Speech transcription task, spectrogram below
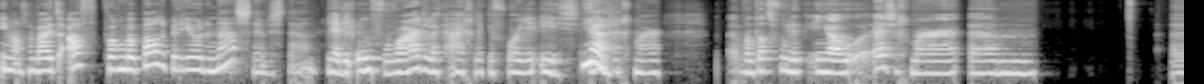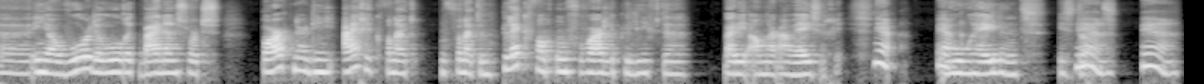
iemand van buitenaf voor een bepaalde periode naast hebben staan. Ja, die onvoorwaardelijk eigenlijk er voor je is. Ja. Hè, zeg maar. Eh, Want dat voel ik in jouw, eh, zeg maar, ehm, eh, in jouw woorden hoor ik bijna een soort partner die eigenlijk vanuit, vanuit een plek van onvoorwaardelijke liefde bij die ander aanwezig is. Ja, ja. En hoe helend is dat? Ja,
